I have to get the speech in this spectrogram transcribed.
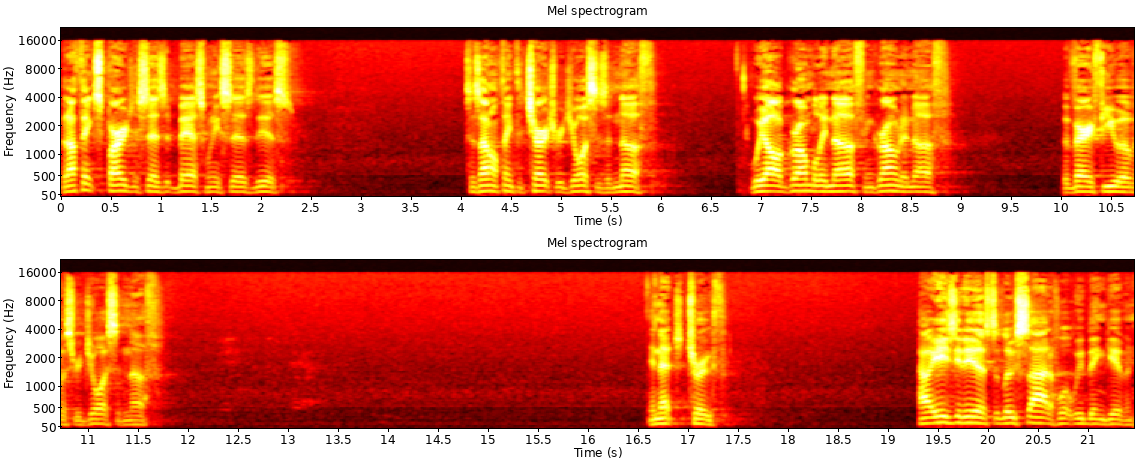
But I think Spurgeon says it best when he says this. He says, I don't think the church rejoices enough. We all grumble enough and groan enough, but very few of us rejoice enough. And that's the truth. How easy it is to lose sight of what we've been given.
